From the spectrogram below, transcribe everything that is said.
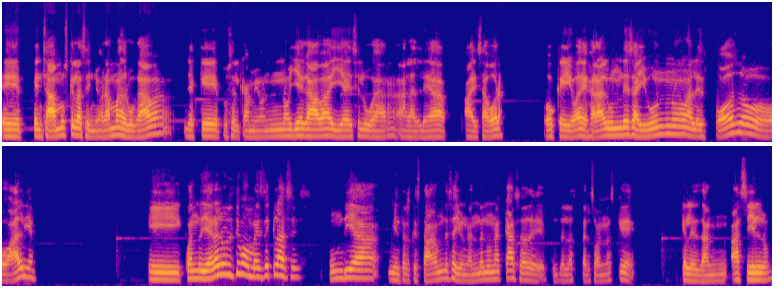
eh, pensábamos que la señora madrugaba, ya que pues el camión no llegaba ahí a ese lugar, a la aldea a esa hora, o que iba a dejar algún desayuno al esposo o a alguien. Y cuando ya era el último mes de clases, un día, mientras que estaban desayunando en una casa de, pues, de las personas que, que les dan asilo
